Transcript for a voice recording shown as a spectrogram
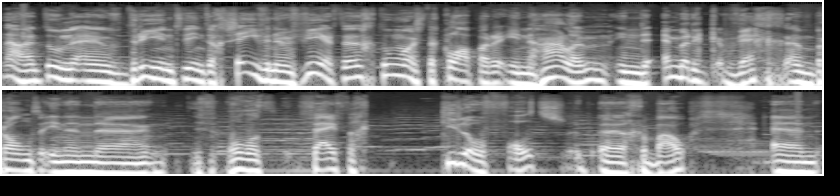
nou, en toen eh, 2347, toen was de klapper in Haarlem, in de Emmerikweg, een brand in een eh 150 kilovolt eh, gebouw. En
